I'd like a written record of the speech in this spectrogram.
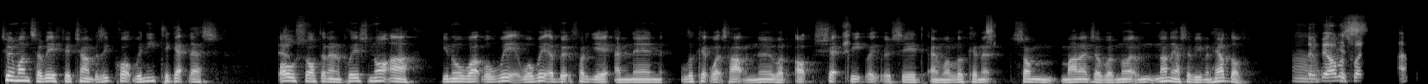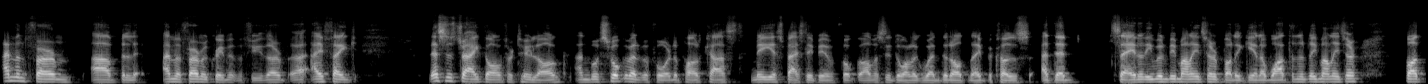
two months away for Champions League. We need to get this yeah. all sorted in place. Not a you know what, we'll wait, we'll wait a bit for you, and then look at what's happened now. We're up shit creek, like we said, and we're looking at some manager we're not, none of us have even heard of. Uh, to be honest, with, I'm in firm, uh, I'm in firm agreement with you there. I think this has dragged on for too long, and we've spoken about it before in the podcast. Me, especially being folk, obviously don't want to go into it all night because I did say that he wouldn't be manager, but again, I wanted him to be manager. But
